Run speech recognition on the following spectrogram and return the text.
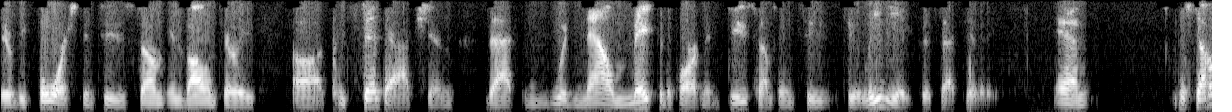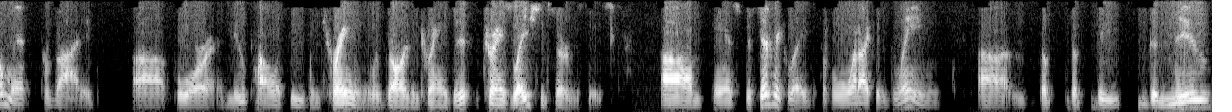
they would be forced into some involuntary consent action that would now make the department do something to, to alleviate this activity. And the settlement provided uh, for new policies and training regarding transit, translation services. Um, and specifically, from what I could glean, uh, the, the, the, the new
